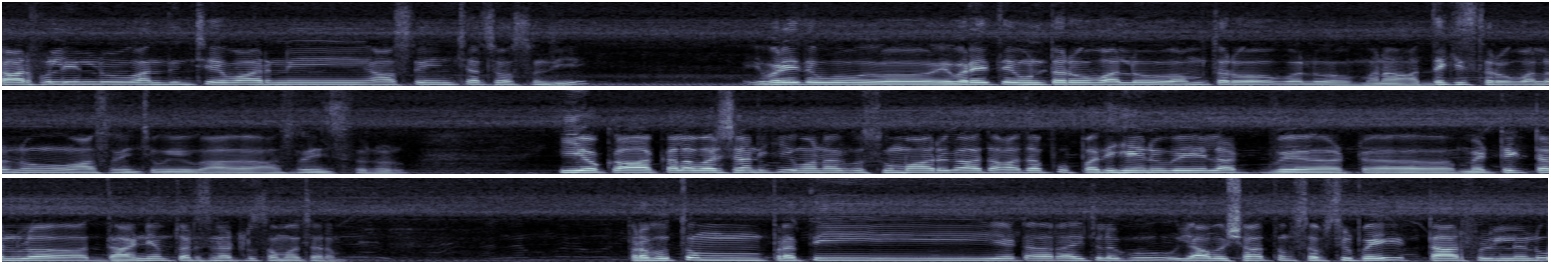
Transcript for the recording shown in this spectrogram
టార్ఫలిన్లు అందించే వారిని ఆశ్రయించాల్సి వస్తుంది. ఎవరైతే ఎవరైతే ఉంటారో వాళ్ళు అమ్ముతారో వాళ్ళు మన అద్దెకిస్తారో వాళ్ళను ఆశ్రయించి ఆశ్రయిస్తున్నారు ఈ యొక్క అకాల వర్షానికి మనకు సుమారుగా దాదాపు పదిహేను వేల మెట్రిక్ టన్నుల ధాన్యం తడిసినట్లు సమాచారం. ప్రభుత్వం ప్రతి ఏటా రైతులకు యాభై శాతం సబ్సిడీపై టార్ఫిల్లను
